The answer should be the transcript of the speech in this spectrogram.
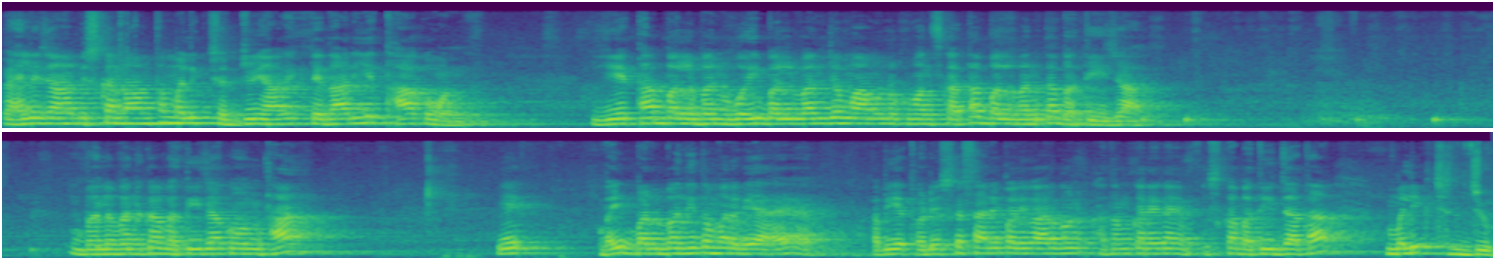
पहले जहाँ इसका नाम था मलिक छज्जू, यहाँ का इकतेदार, ये था कौन? ये था बलबन वही बलबन जो मामलुक वंश का था बलबन का भतीजा। बलबन का भतीजा कौन था? ये, भाई बलबन ही तो मर गया है। अब ये थोड़ी उसके सारे परिवार को खत्म करेगा इसका भतीजा था मलिक छज्जू।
